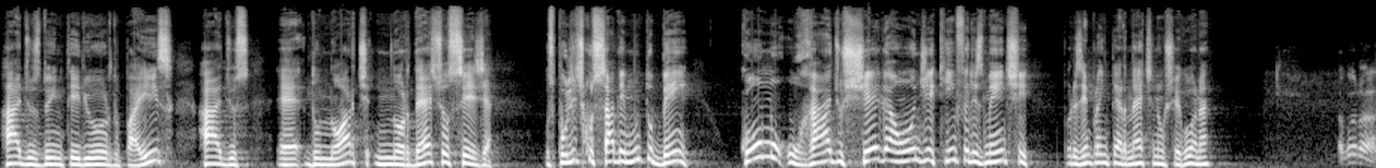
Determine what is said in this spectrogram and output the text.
Rádios do interior do país, rádios é, do norte, nordeste, ou seja, os políticos sabem muito bem como o rádio chega onde que, infelizmente, por exemplo, a internet não chegou, né? Agora,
